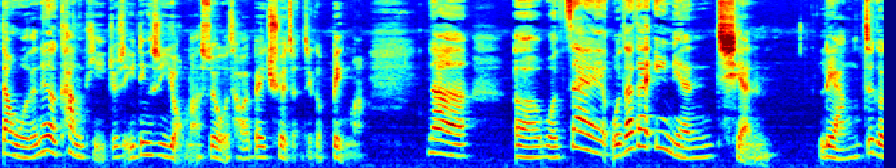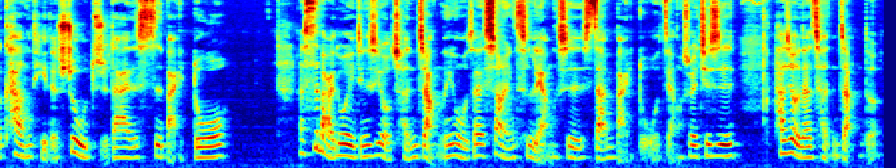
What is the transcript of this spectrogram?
但我的那个抗体就是一定是有嘛，所以我才会被确诊这个病嘛。那呃，我在我大概一年前。量这个抗体的数值大概是四百多，那四百多已经是有成长的，因为我在上一次量是三百多这样，所以其实它是有在成长的。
